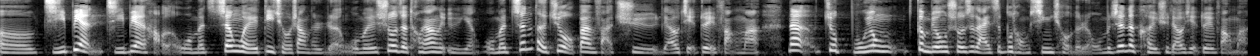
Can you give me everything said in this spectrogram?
呃，即便即便好了，我们身为地球上的人，我们说着同样的语言，我们真的就有办法去了解对方吗？那就不用，更不用说是来自不同星球的人，我们真的可以去了解对方吗？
